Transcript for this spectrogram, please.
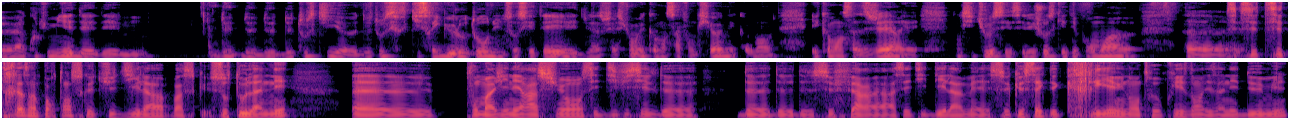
heu, accoutumier de, de, de, tout ce qui, euh, de tout ce qui se régule autour d'une société et d'une association et comment ça fonctionne et comment, et comment ça se gère. Et donc, si tu veux, c'est des choses qui étaient pour moi. euh, euh, C'est très important ce que tu dis là, parce que surtout l'année, euh, pour ma génération, c'est difficile de, de, de, de se faire à cette idée-là, mais ce que c'est que de créer une entreprise dans les années 2000,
